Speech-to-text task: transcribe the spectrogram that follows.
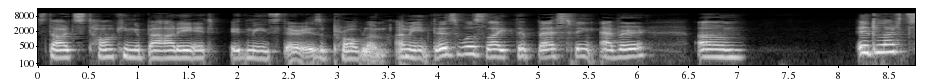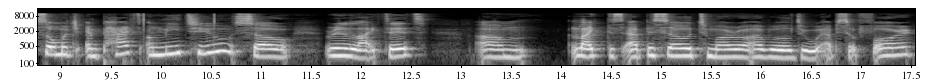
starts talking about it, it means there is a problem. I mean, this was like the best thing ever. Um, it left so much impact on me too, so really liked it. Um, like this episode. Tomorrow I will do episode four.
